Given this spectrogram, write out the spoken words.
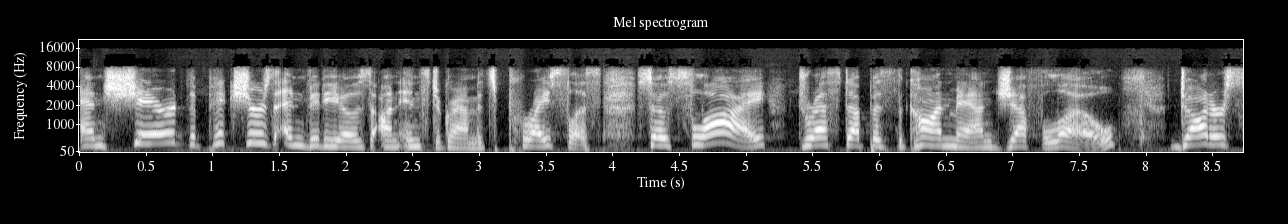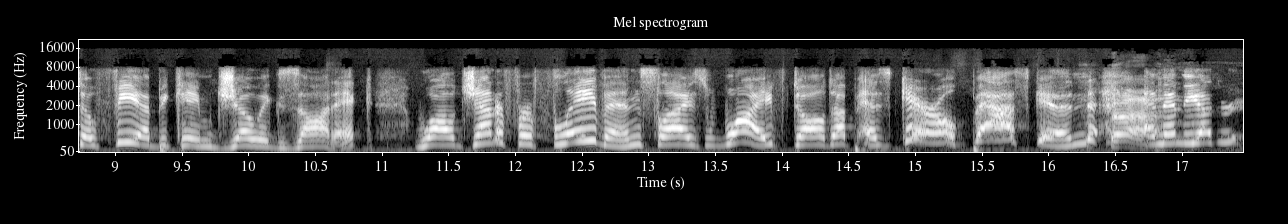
and shared the pictures and videos on Instagram. It's priceless. So Sly dressed up as the con man Jeff Lowe. Daughter Sophia became Joe Exotic, while Jennifer Flavin, Sly's wife, dolled up as Carole Baskin, Ah. and then the other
